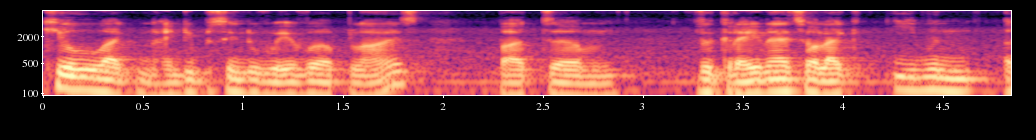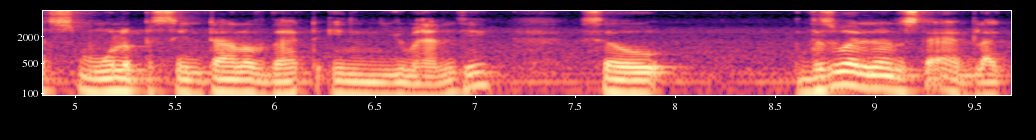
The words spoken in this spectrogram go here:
kill like 90% of whoever applies but um, the grey knights are like even a smaller percentile of that in humanity. So this is what i don't understand. Like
